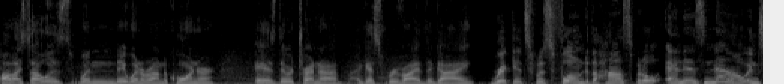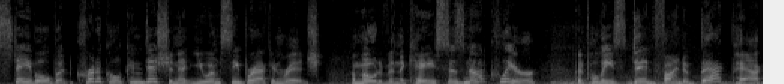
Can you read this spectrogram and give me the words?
All I saw was when they went around the corner is they were trying to, I guess, revive the guy. Ricketts was flown to the hospital and is now in stable but critical condition at UMC Brackenridge. A motive in the case is not clear, but police did find a backpack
